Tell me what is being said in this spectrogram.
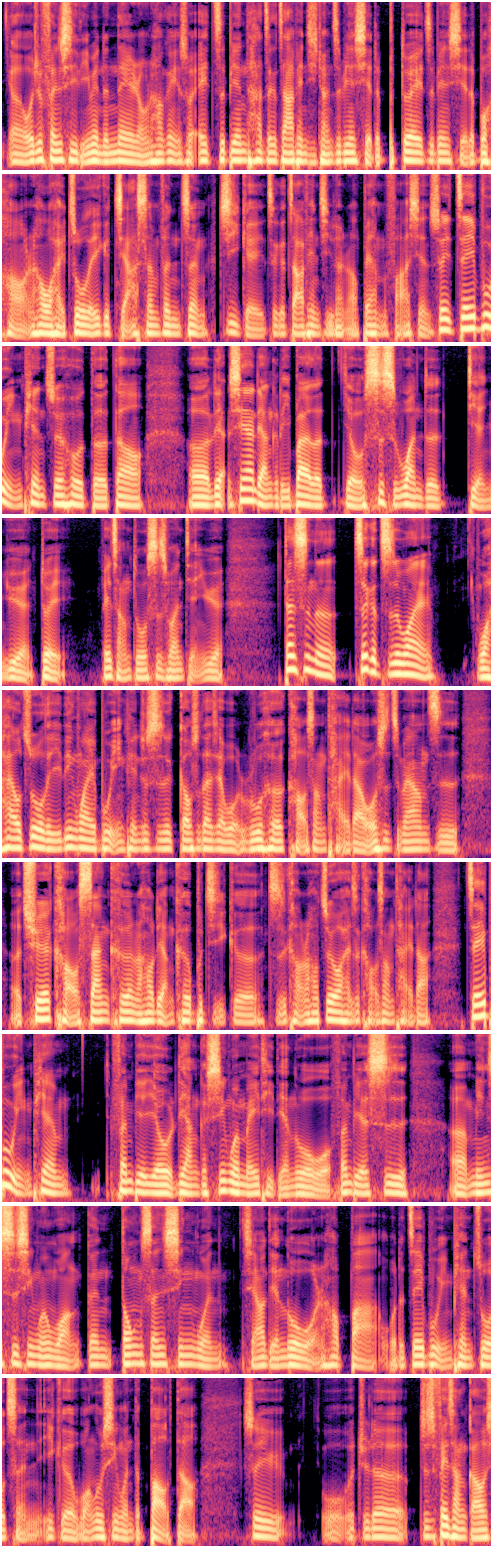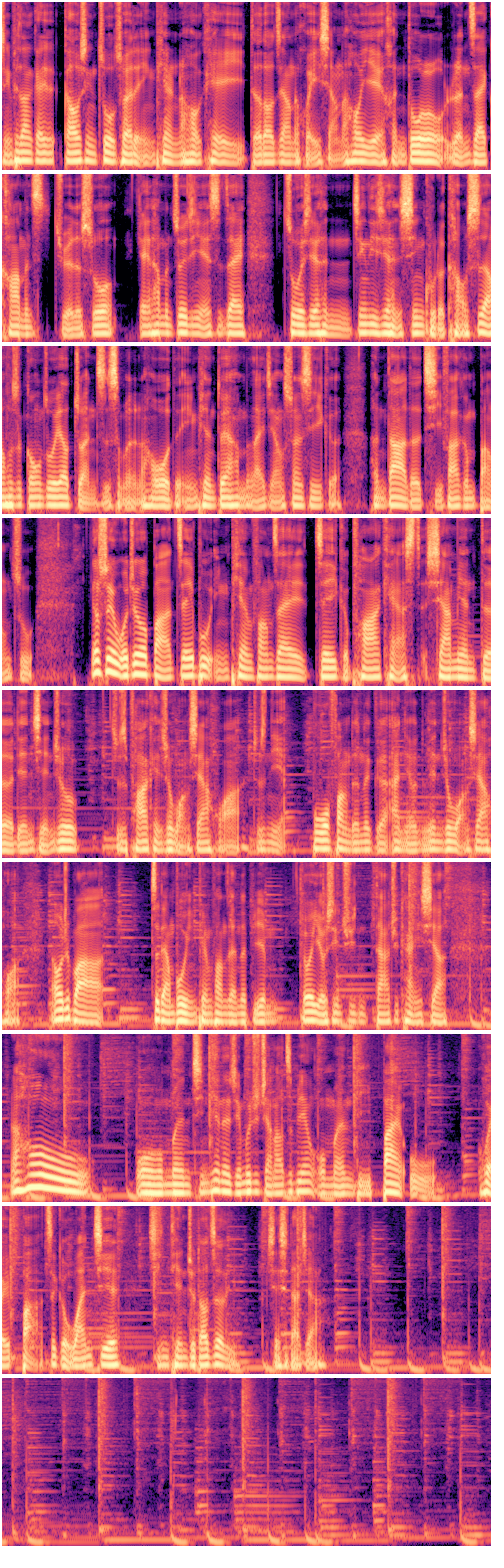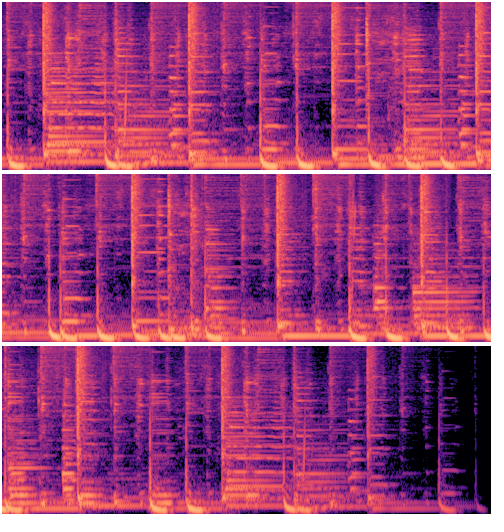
呃，我就分析里面的内容，然后跟你说，诶，这边他这个诈骗集团这边写的不对，这边写的不好，然后我还做了一个假身份证寄给这个诈骗集团，然后被他们发现，所以这一部影片最后得到。呃，两现在两个礼拜了，有四十万的点阅，对，非常多，四十万点阅。但是呢，这个之外，我还有做了另外一部影片，就是告诉大家我如何考上台大，我是怎么样子，呃，缺考三科，然后两科不及格，只考，然后最后还是考上台大。这一部影片分别有两个新闻媒体联络我，分别是呃民事新闻网跟东森新闻想要联络我，然后把我的这一部影片做成一个网络新闻的报道。所以，我我觉得就是非常高兴，非常该高兴做出来的影片，然后可以得到这样的回响，然后也很多人在 comments 觉得说，诶，他们最近也是在做一些很经历一些很辛苦的考试啊，或是工作要转职什么的，然后我的影片对他们来讲算是一个很大的启发跟帮助。那所以我就把这一部影片放在这一个 podcast 下面的连接，就就是 podcast 就往下滑，就是你播放的那个按钮那边就往下滑，然后我就把。这两部影片放在那边，各位有兴趣大家去看一下。然后我们今天的节目就讲到这边，我们礼拜五会把这个完结。今天就到这里，谢谢大家。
